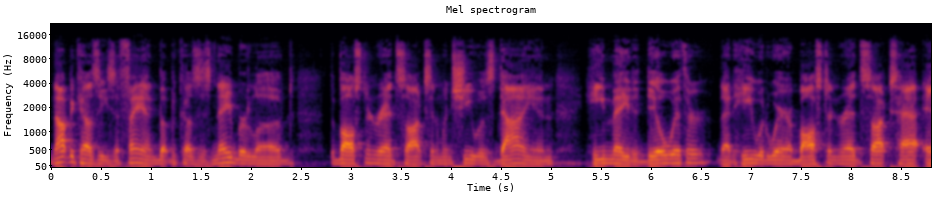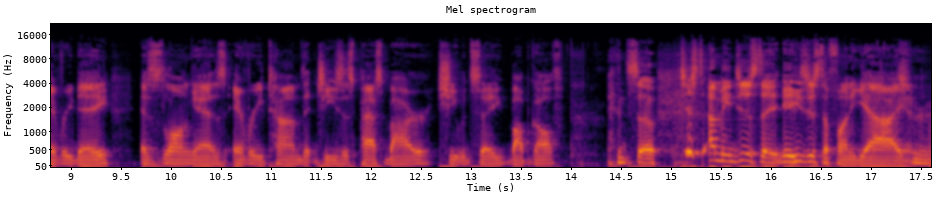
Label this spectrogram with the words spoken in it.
not because he's a fan, but because his neighbor loved the Boston Red Sox, and when she was dying, he made a deal with her that he would wear a Boston Red Sox hat every day, as long as every time that Jesus passed by her, she would say Bob Goff. And so, just I mean, just a, he's just a funny guy, Sure and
